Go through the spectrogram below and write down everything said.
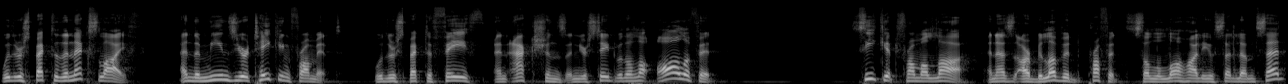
with respect to the next life and the means you're taking from it with respect to faith and actions and your state with Allah, all of it, seek it from Allah. And as our beloved Prophet وسلم, said,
